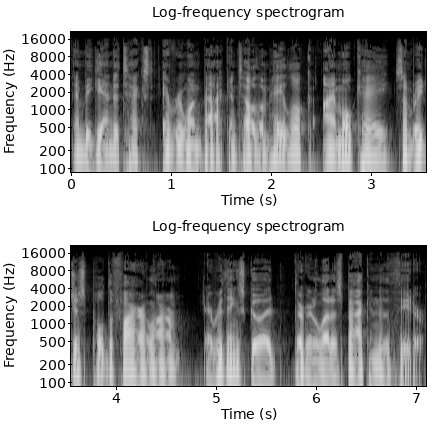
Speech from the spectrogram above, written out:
and began to text everyone back and tell them, hey, look, I'm okay. Somebody just pulled the fire alarm. Everything's good. They're going to let us back into the theater.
